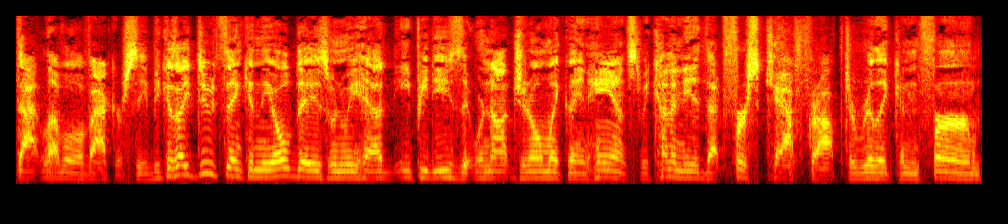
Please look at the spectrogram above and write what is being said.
that level of accuracy. Because I do think in the old days when we had EPDs that were not genomically enhanced, we kind of needed that first calf crop to really confirm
